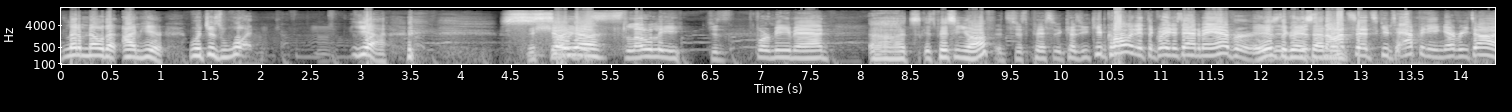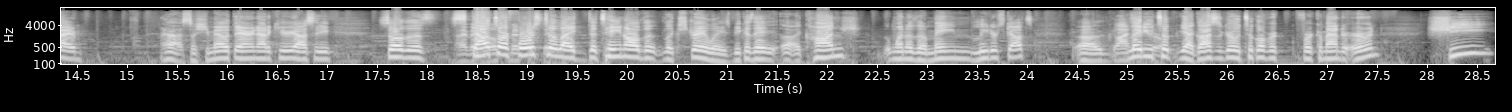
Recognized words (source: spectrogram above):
let him know that i'm here which is what yeah The so show yeah just slowly, just for me, man. Uh, it's, it's pissing you off It's just pissing because you keep calling it the greatest anime ever. It is the greatest anime. Nonsense keeps happening every time. Ah, so she met with Aaron out of curiosity. So the s- I have a scouts are forced to like detain all the like strayaways because they uh, like Hange, one of the main leader scouts, uh, lady who girl. took yeah glasses girl who took over for Commander Erwin. She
